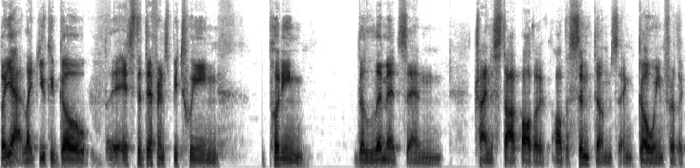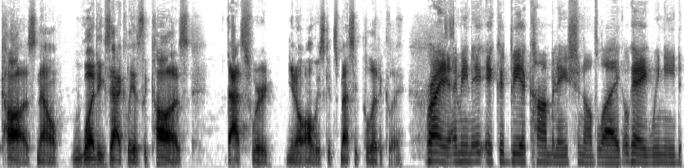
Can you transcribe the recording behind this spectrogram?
But yeah like you could go it's the difference between putting the limits and trying to stop all the all the symptoms and going for the cause. Now what exactly is the cause? That's where you know always gets messy politically. Right. I mean it, it, could be a combination of like okay we need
